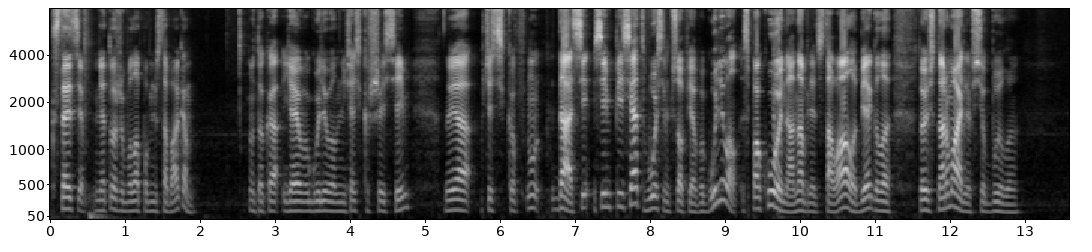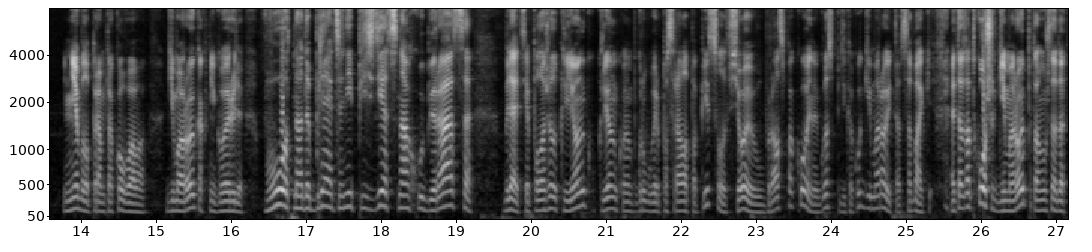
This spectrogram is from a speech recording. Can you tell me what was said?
Кстати, у меня тоже была, помню, собака. Ну, только я ее выгуливал не часиков 6-7. Но я часиков, ну, да, 7.50, 8 часов я выгуливал. Спокойно, она, блядь, вставала, бегала. То есть нормально все было. Не было прям такого геморроя, как мне говорили. Вот, надо, блядь, за ней пиздец нахуй убираться. Блядь, я положил клеенку, клеенку, она, грубо говоря, посрала, пописала, все, и убрал спокойно. Господи, какой геморрой-то от собаки. Это вот от кошек геморрой, потому что надо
